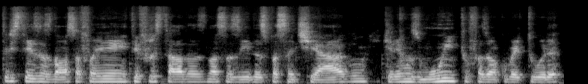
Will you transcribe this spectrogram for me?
tristezas nossa foi ter frustrado as nossas idas para Santiago. Queremos muito fazer uma cobertura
